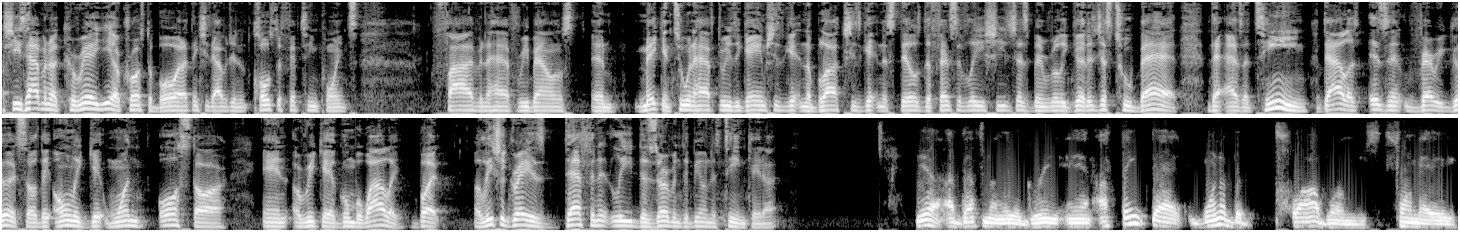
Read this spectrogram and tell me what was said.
She's having a career year across the board. I think she's averaging close to 15 points, five and a half rebounds, and making two and a half threes a game. She's getting the block. she's getting the steals defensively. She's just been really good. It's just too bad that as a team, Dallas isn't very good. So they only get one All Star in Arike Ogunbowale. But Allisha Gray is definitely deserving to be on this team, K Dot. Yeah, I definitely agree. And I think that one of the problems from a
